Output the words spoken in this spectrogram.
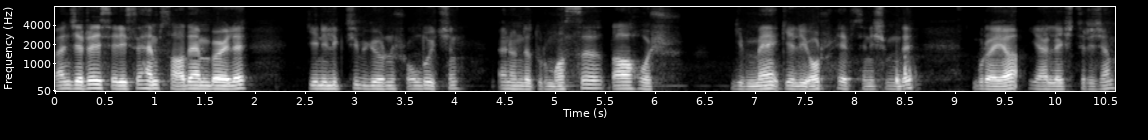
Bence R serisi hem sade hem böyle yenilikçi bir görünüş olduğu için en önde durması daha hoş gibime geliyor. Hepsini şimdi buraya yerleştireceğim.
